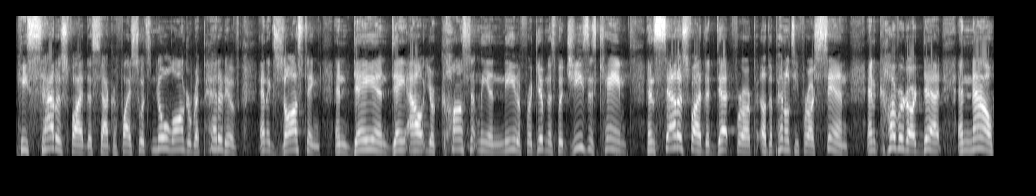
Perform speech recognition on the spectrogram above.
he satisfied the sacrifice. So it's no longer repetitive and exhausting and day in, day out. You're constantly in need of forgiveness. But Jesus came and satisfied the debt for our, uh, the penalty for our sin and covered our debt. And now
